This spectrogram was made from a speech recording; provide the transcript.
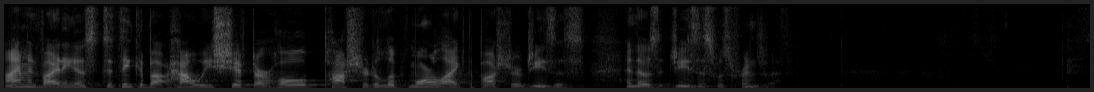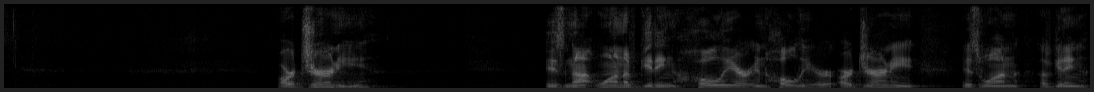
I'm inviting us to think about how we shift our whole posture to look more like the posture of Jesus and those that Jesus was friends with. Our journey is not one of getting holier and holier. Our journey is one of getting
